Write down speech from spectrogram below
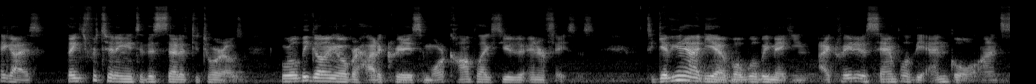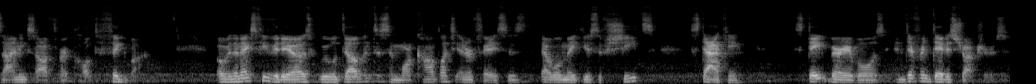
Hey guys, thanks for tuning into this set of tutorials where we'll be going over how to create some more complex user interfaces. To give you an idea of what we'll be making, I created a sample of the end goal on a designing software called Figma. Over the next few videos, we will delve into some more complex interfaces that will make use of sheets, stacking, state variables, and different data structures.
